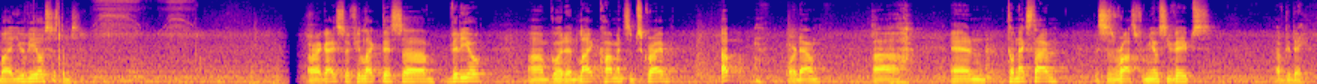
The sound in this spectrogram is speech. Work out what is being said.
by UVO Systems. Alright guys, so if you like this um, video, um, go ahead and like, comment, subscribe, up or down. Uh, and till next time, this is Ross from Yosi Vapes. Have a good day.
